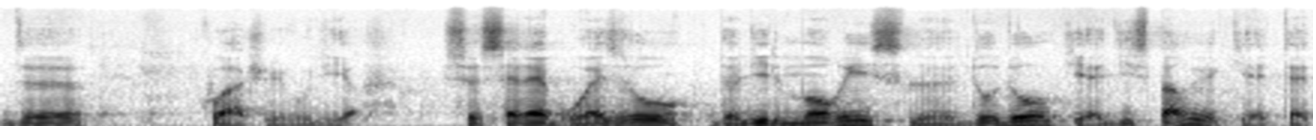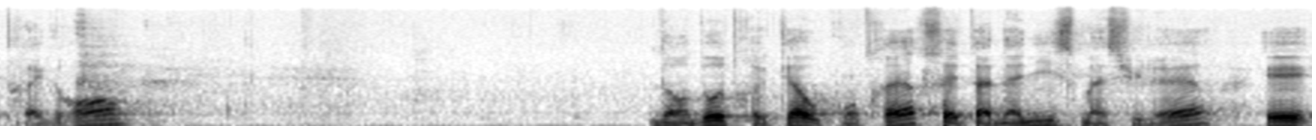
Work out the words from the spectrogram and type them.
de quoi, je vais vous dire, ce célèbre oiseau de l'île Maurice, le dodo, qui a disparu et qui était très grand. Dans d'autres cas, au contraire, c'est un anisme insulaire et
